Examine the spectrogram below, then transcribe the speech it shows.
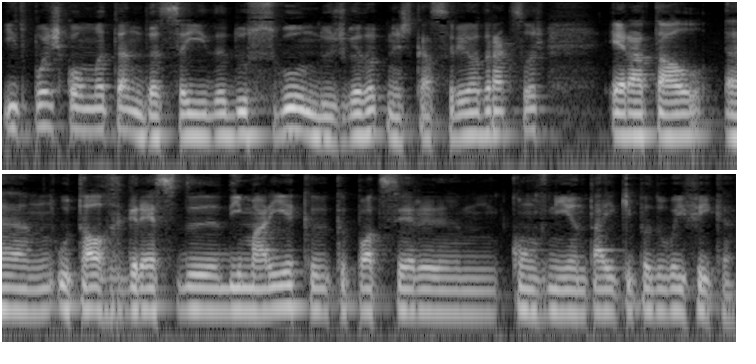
E depois, colmatando a saída do segundo jogador, que neste caso seria o Draxler, era tal, um, o tal regresso de Di Maria que, que pode ser um, conveniente à equipa do Benfica.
